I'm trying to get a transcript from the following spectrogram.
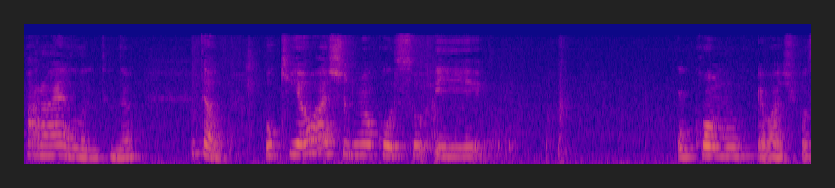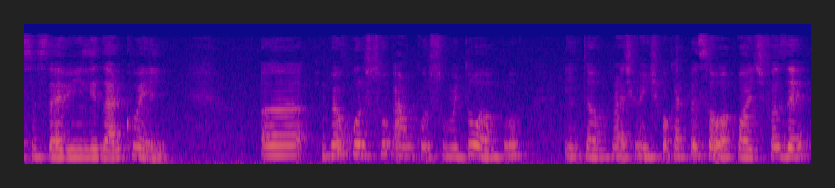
parar ela, entendeu? Então, o que eu acho do meu curso e o como eu acho que vocês devem lidar com ele. Uh, meu curso é um curso muito amplo, então praticamente qualquer pessoa pode fazer.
